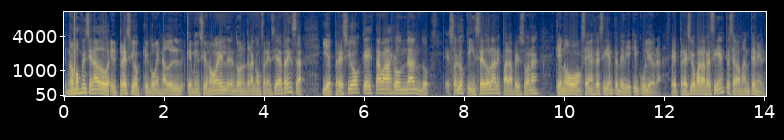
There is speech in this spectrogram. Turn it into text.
No hemos mencionado el precio que el gobernador que mencionó él durante la conferencia de prensa y el precio que estaba rondando son los 15 dólares para personas que no sean residentes de Vieques y Culebra. El precio para residentes se va a mantener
